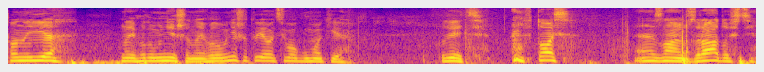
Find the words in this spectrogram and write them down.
то не є найголовніше. Найголовніше то є оці гумаки. Подивіться, хтось, я не знаю, з радості.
